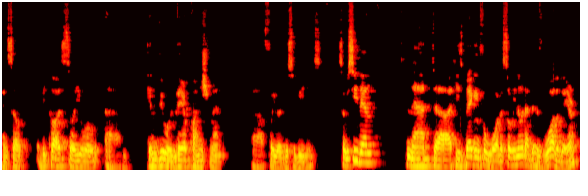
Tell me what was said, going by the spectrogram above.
And so, because so you will um, endure their punishment uh, for your disobedience. So we see then that uh, he's begging for water. So we know that there's water there,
